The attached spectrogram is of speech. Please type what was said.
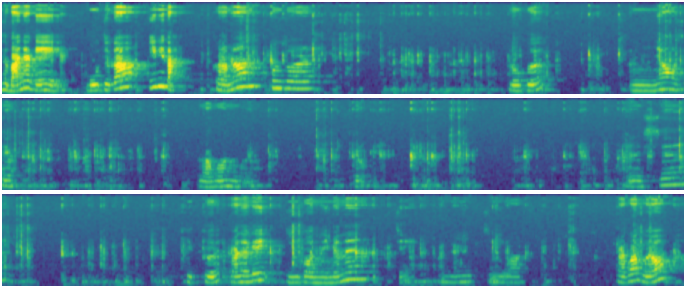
그래서 만약에 모드가 1이다. 그러면 콘솔 로그 안녕하세요. 라고 하는 거예요. 이렇게. else if 만약에 2번이면은 이제 konnichiwa 라고 하고요.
